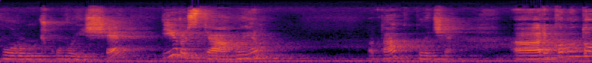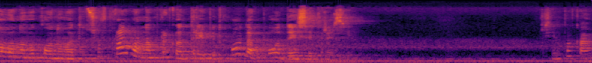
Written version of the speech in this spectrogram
хвору ручку вище і розтягуємо отак плече. Е, Рекомендовано виконувати цю вправу, наприклад, три підходи по 10 разів. Всім пока!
